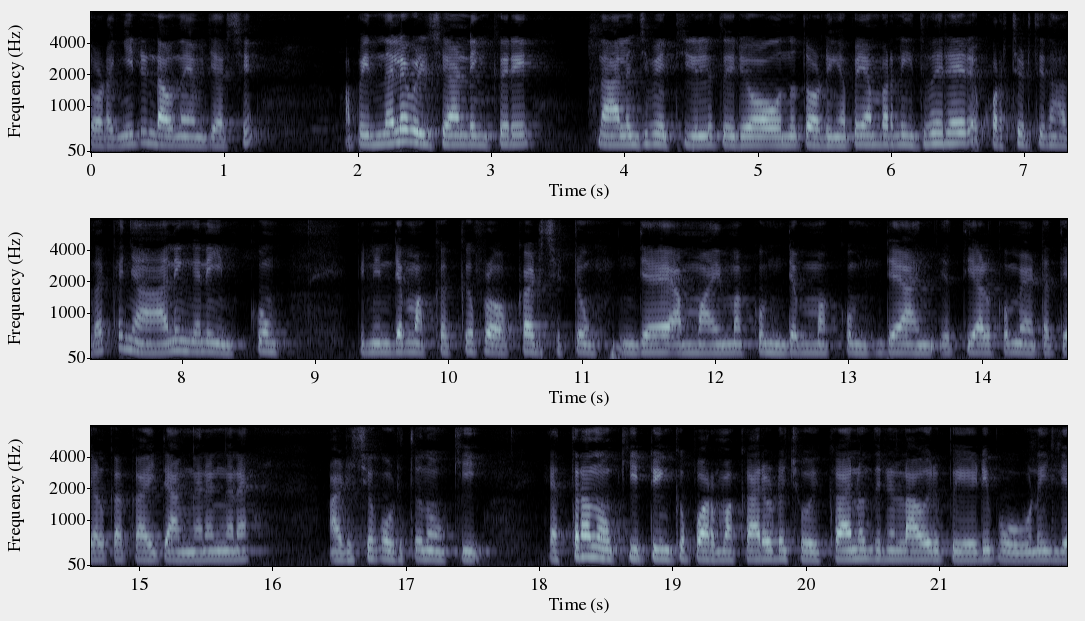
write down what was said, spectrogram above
തുടങ്ങിയിട്ടുണ്ടാവുമെന്ന് ഞാൻ വിചാരിച്ച്. അപ്പോൾ ഇന്നലെ വിളിച്ചാണ്ട് എനിക്കൊരു നാലഞ്ച് മെറ്റീരിയൽ തരുമോ ഒന്ന് തുടങ്ങി. അപ്പോൾ ഞാൻ പറഞ്ഞു ഇതുവരെ കുറച്ചെടുത്തിരുന്നു. അതൊക്കെ ഞാനിങ്ങനെ എനിക്കും പിന്നെ എന്റെ മക്കൾക്ക് ഫ്രോക്ക് അടിച്ചിട്ടും എന്റെ അമ്മായിമ്മക്കും എന്റെ ഉമ്മക്കും എന്റെ അഞ്ചത്തിയാൾക്കും ഏട്ടത്തിയാൾക്കൊക്കെ ആയിട്ട് അങ്ങനെ അങ്ങനെ അടിച്ചു കൊടുത്തു നോക്കി. എത്ര നോക്കിയിട്ട് എനിക്ക് പുറമക്കാരോട് ചോദിക്കാനും ഇതിനുള്ള ആ ഒരു പേടി പോകണില്ല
